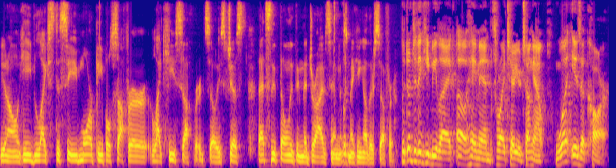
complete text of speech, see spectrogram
you know, he likes to see more people suffer like he suffered. So he's just that's the, the only thing that drives him is but, making others suffer. But don't you think he'd be like, "Oh, hey man, before I tear your tongue out, what is a car?"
